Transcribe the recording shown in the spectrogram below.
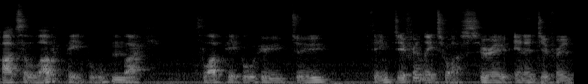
are to love people, Mm. like to love people who do think differently to us, who are in a different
